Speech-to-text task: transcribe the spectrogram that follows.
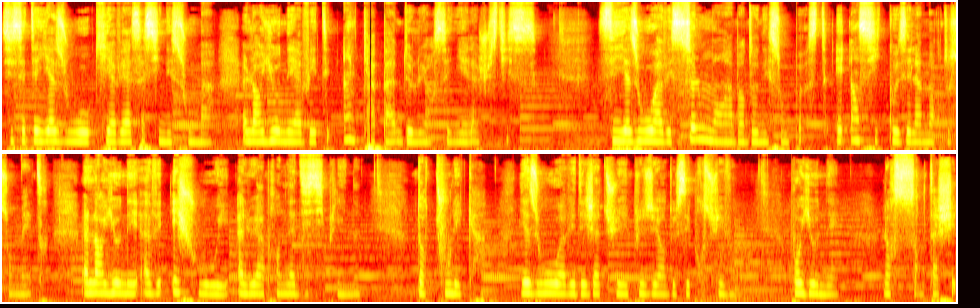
Si c'était Yasuo qui avait assassiné Suma, alors Yone avait été incapable de lui enseigner la justice. Si Yasuo avait seulement abandonné son poste et ainsi causé la mort de son maître, alors Yone avait échoué à lui apprendre la discipline. Dans tous les cas, Yasuo avait déjà tué plusieurs de ses poursuivants. Pour Yone, leur sang tachait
